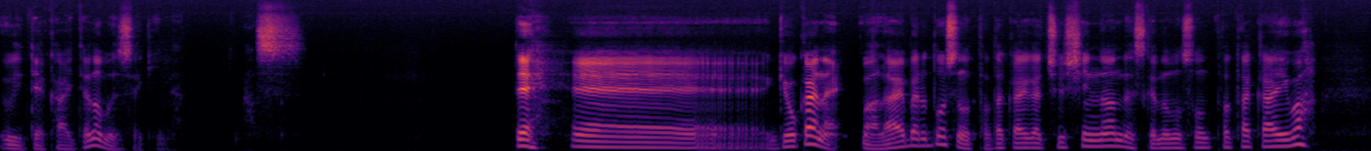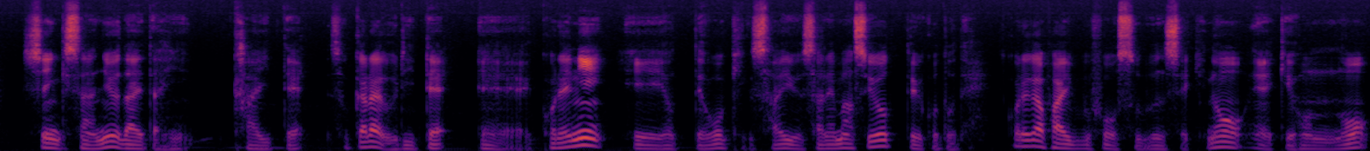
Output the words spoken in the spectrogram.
ー、売り手買い手の分析になります。で、えー、業界内、まあ、ライバル同士の戦いが中心なんですけども、その戦いは、新規参入代替品、買い手、それから売り手、えー、これによって大きく左右されますよということで、これが5フォース分析の、えー、基本の、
